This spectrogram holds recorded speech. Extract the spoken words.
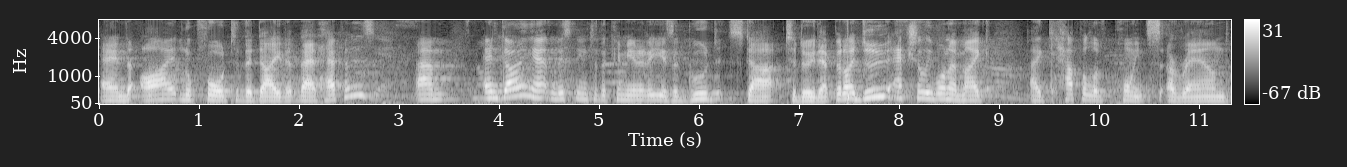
and I look forward to the day that that happens. Um, and going out and listening to the community is a good start to do that. But I do actually want to make a couple of points around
